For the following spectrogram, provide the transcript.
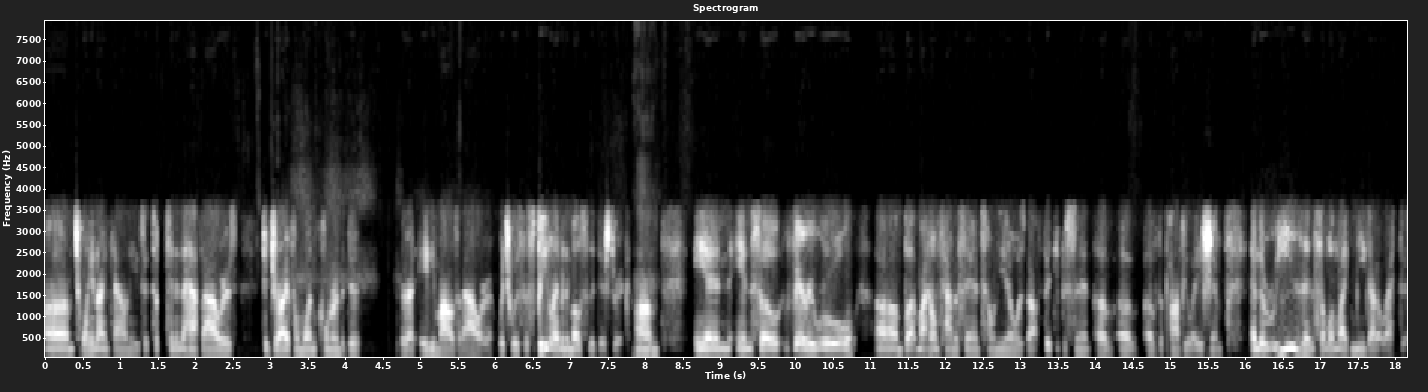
um, 29 counties. It took 10 and a half hours to drive from one corner of the district. They're at 80 miles an hour, which was the speed limit in most of the district. Um, and and so very rural. Um, but my hometown of San Antonio was about 50% of, of, of the population. And the reason someone like me got elected,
